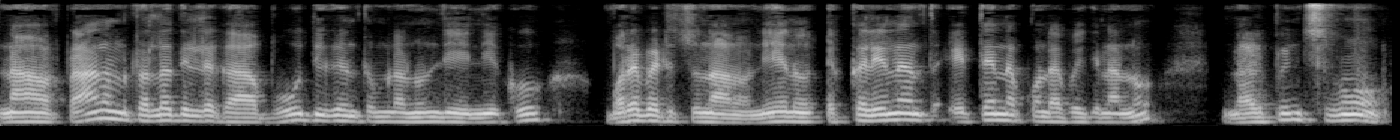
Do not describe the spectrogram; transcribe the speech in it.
నా ప్రాణం తల్లదిల్లగా భూదిగంతముల నుండి నీకు మొరబెట్టుచున్నాను. నేను ఎక్కలేనంత ఎత్తైన కొండపైకి నన్ను నడిపించుము.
